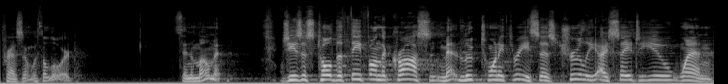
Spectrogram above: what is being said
Present with the Lord. It's in a moment. Jesus told the thief on the cross in Luke 23, he says, Truly I say to you, when?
